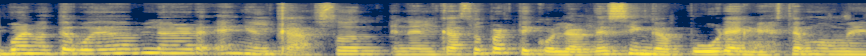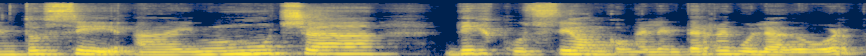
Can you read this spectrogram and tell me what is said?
bueno, te voy a hablar en el caso, en el caso particular de Singapur. En este momento sí hay mucha discusión con el ente regulador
